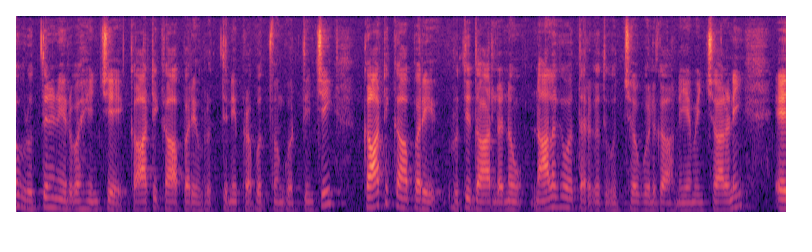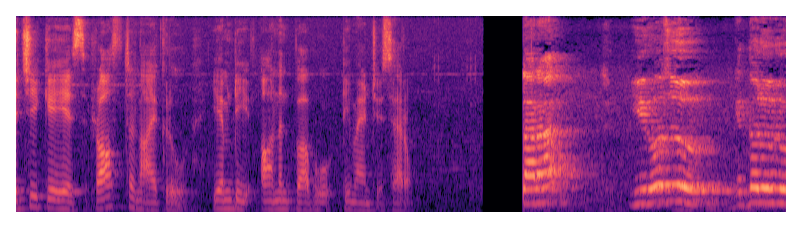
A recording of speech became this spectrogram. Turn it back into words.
వృత్తిని నిర్వహించే కాటి కాపరి వృత్తిని ప్రభుత్వం గుర్తించి కాటి కాపరి వృత్తిదారులను నాలుగవ తరగతి ఉద్యోగులుగా నియమించాలని హెచ్ఈకేఎస్ రాష్ట్ర నాయకులు ఎండి ఆనంద్ బాబు డిమాండ్ చేశారు. ఈరోజు గిద్దలూరు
